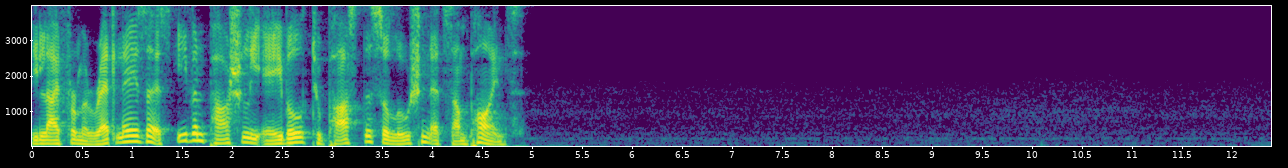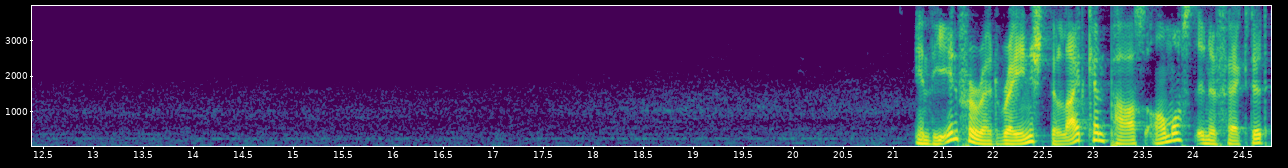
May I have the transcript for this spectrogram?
The light from a red laser is even partially able to pass the solution at some points. In the infrared range the light can pass almost unaffected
